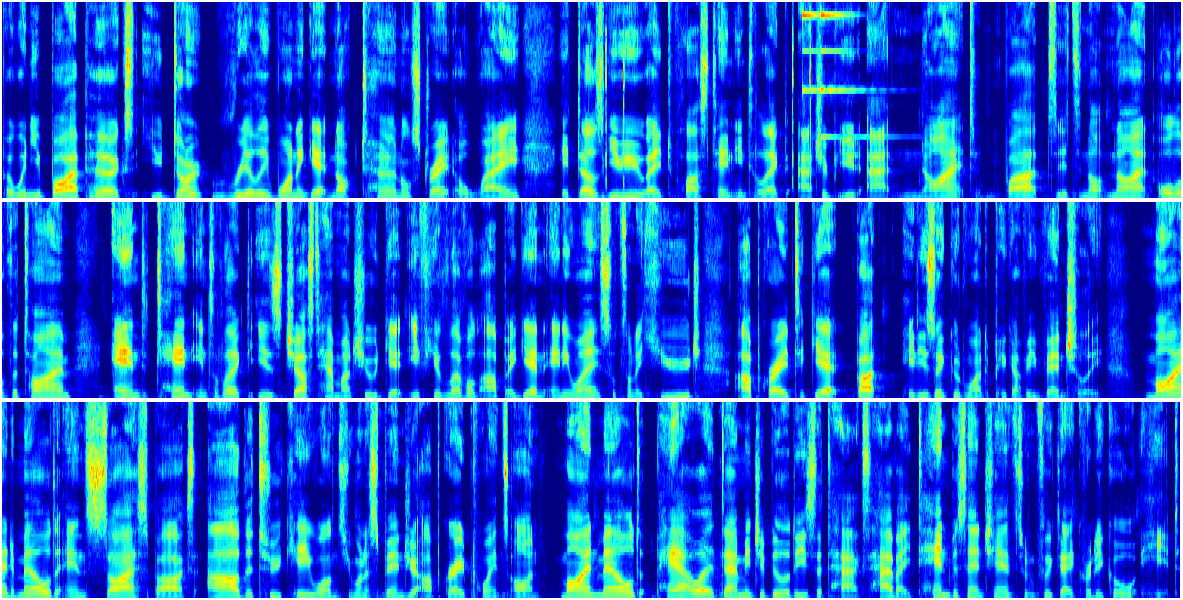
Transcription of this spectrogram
but when you buy perks, you don't really want to get Nocturnal straight away. It does give you a plus 10 intellect attribute at night, but it's not night all of the time, and 10 intellect is just how much you would get if you leveled up again anyway, so it's not a huge upgrade to get, but it is a good one to pick up eventually. Mind Melt and Psi Sparks are the two key ones you want to spend your upgrade points on. Mind Melt, power damage abilities attacks have a 10% chance to inflict a critical hit.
